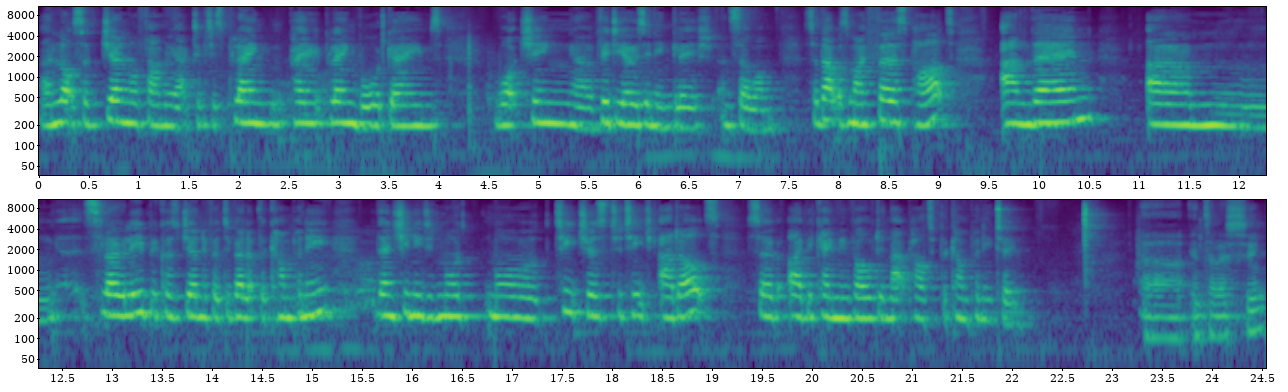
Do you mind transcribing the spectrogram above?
and lots of general family activities, playing play, playing board games, watching uh, videos in English, and so on. So that was my first part, and then um, slowly, because Jennifer developed the company, then she needed more more teachers to teach adults. So I became involved in that part of the company too. Uh, interesting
